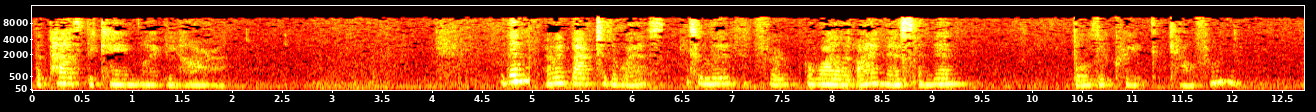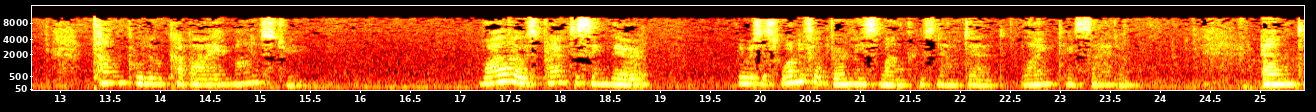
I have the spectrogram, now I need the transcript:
The path became my vihara. Then I went back to the West to live for a while at IMS and then Boulder Creek, California. Taungpulu Kaba-Aye Monastery. While I was practicing there, there was this wonderful Burmese monk who's now dead, Laingte Sayadaw. And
